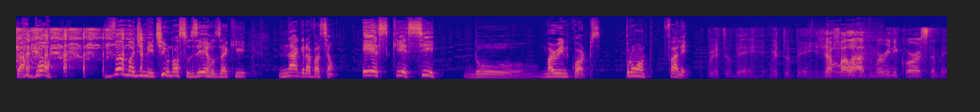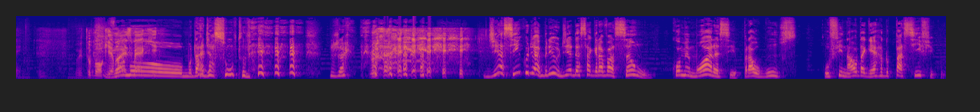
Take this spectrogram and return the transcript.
tá bom? Vamos admitir os nossos erros aqui na gravação. Esqueci do Marine Corps. Pronto, falei. Muito bem, muito bem. Já Boa. falado, Marine Corps também. Muito bom. O que Vamos mais, Mac? mudar de assunto, né? Já... dia 5 de abril, dia dessa gravação, comemora-se, para alguns, o final da Guerra do Pacífico.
